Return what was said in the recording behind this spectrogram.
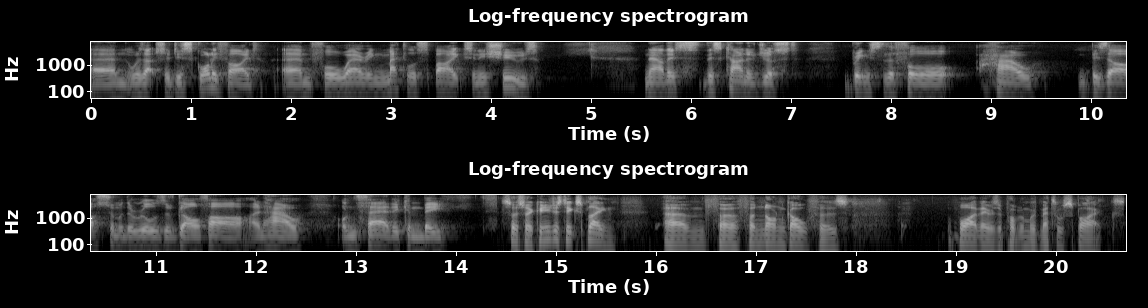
um, was actually disqualified um, for wearing metal spikes in his shoes. Now, this this kind of just brings to the fore how bizarre some of the rules of golf are and how unfair they can be. So, so can you just explain um, for for non-golfers why there is a problem with metal spikes?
